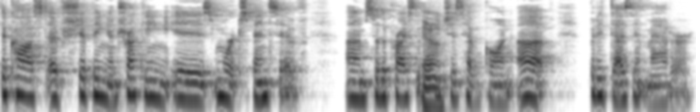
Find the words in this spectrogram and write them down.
the cost of shipping and trucking is more expensive. Um, so the price of yeah. peaches have gone up, but it doesn't matter.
